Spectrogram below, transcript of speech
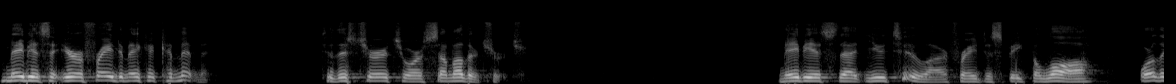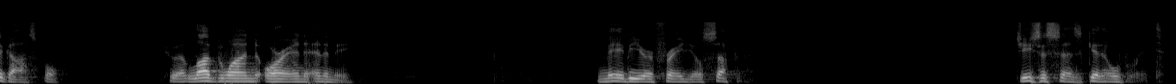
Maybe it's that you're afraid to make a commitment to this church or some other church. Maybe it's that you too are afraid to speak the law or the gospel to a loved one or an enemy. Maybe you're afraid you'll suffer. Jesus says, get over it.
